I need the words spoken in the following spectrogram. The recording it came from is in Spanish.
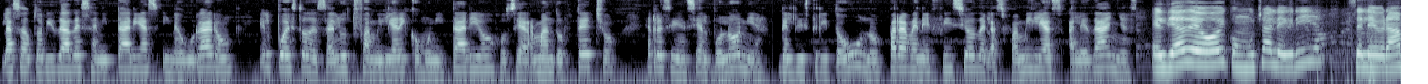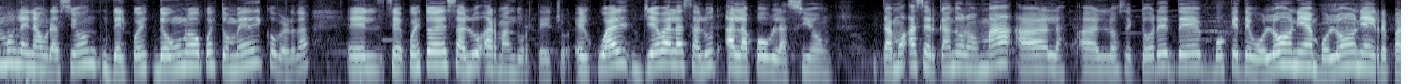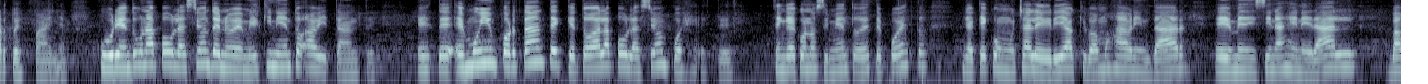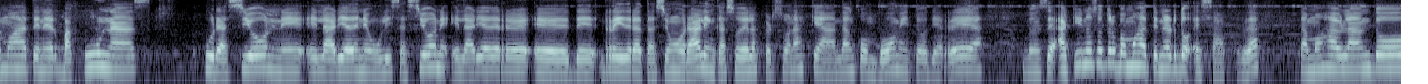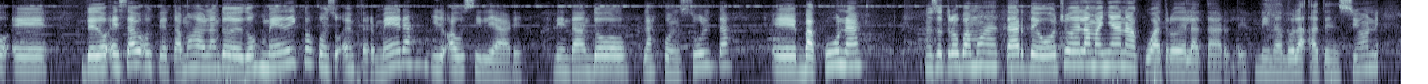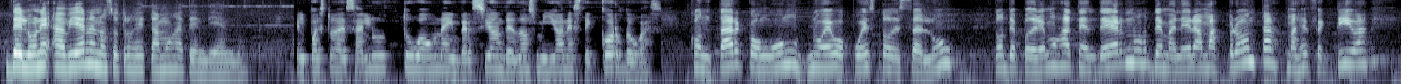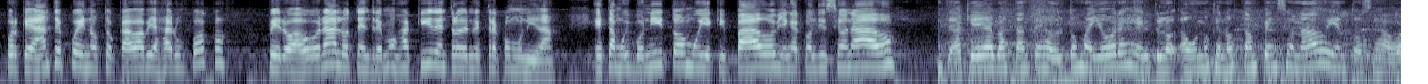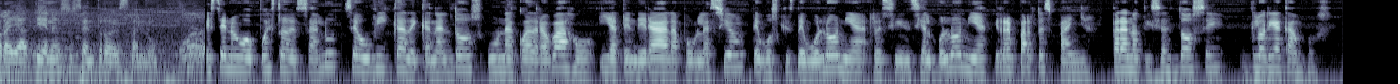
Las autoridades sanitarias inauguraron el puesto de salud familiar y comunitario José Armando Urtecho en Residencial Bolonia del Distrito 1 para beneficio de las familias aledañas. El día de hoy, con mucha alegría, celebramos la inauguración del de un nuevo puesto médico, ¿verdad? El puesto de salud Armando Urtecho, el cual lleva la salud a la población. Estamos acercándonos más a, los sectores de bosques de Bolonia, Bolonia y Reparto España, cubriendo una población de 9.500 habitantes. Este, es muy importante que toda la población pues, este, tenga conocimiento de este puesto, ya que con mucha alegría aquí vamos a brindar eh, medicina general, vamos a tener vacunas, curaciones, el área de nebulizaciones, el área de, eh, de rehidratación oral en caso de las personas que andan con vómitos, diarrea, entonces, aquí nosotros vamos a tener dos ESAP, ¿verdad? Estamos hablando eh, de dos ESAP, estamos hablando de dos médicos con sus enfermeras y auxiliares, brindando las consultas, eh, vacunas. Nosotros vamos a estar de 8 de la mañana a 4 de la tarde, brindando las atenciones. De lunes a viernes nosotros estamos atendiendo. El puesto de salud tuvo una inversión de 2 millones de córdobas. Contar con un nuevo puesto de salud donde podremos atendernos de manera más pronta, más efectiva, porque antes pues nos tocaba viajar un poco, pero ahora lo tendremos aquí dentro de nuestra comunidad. Está muy bonito, muy equipado, bien acondicionado Aquí hay bastantes adultos mayores, a unos que no están pensionados y entonces ahora ya tienen su centro de salud. Este nuevo puesto de salud se ubica de Canal 2 una cuadra abajo y atenderá a la población de Bosques de Bolonia, Residencial Bolonia y Reparto España. Para Noticias 12, Gloria Campos.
